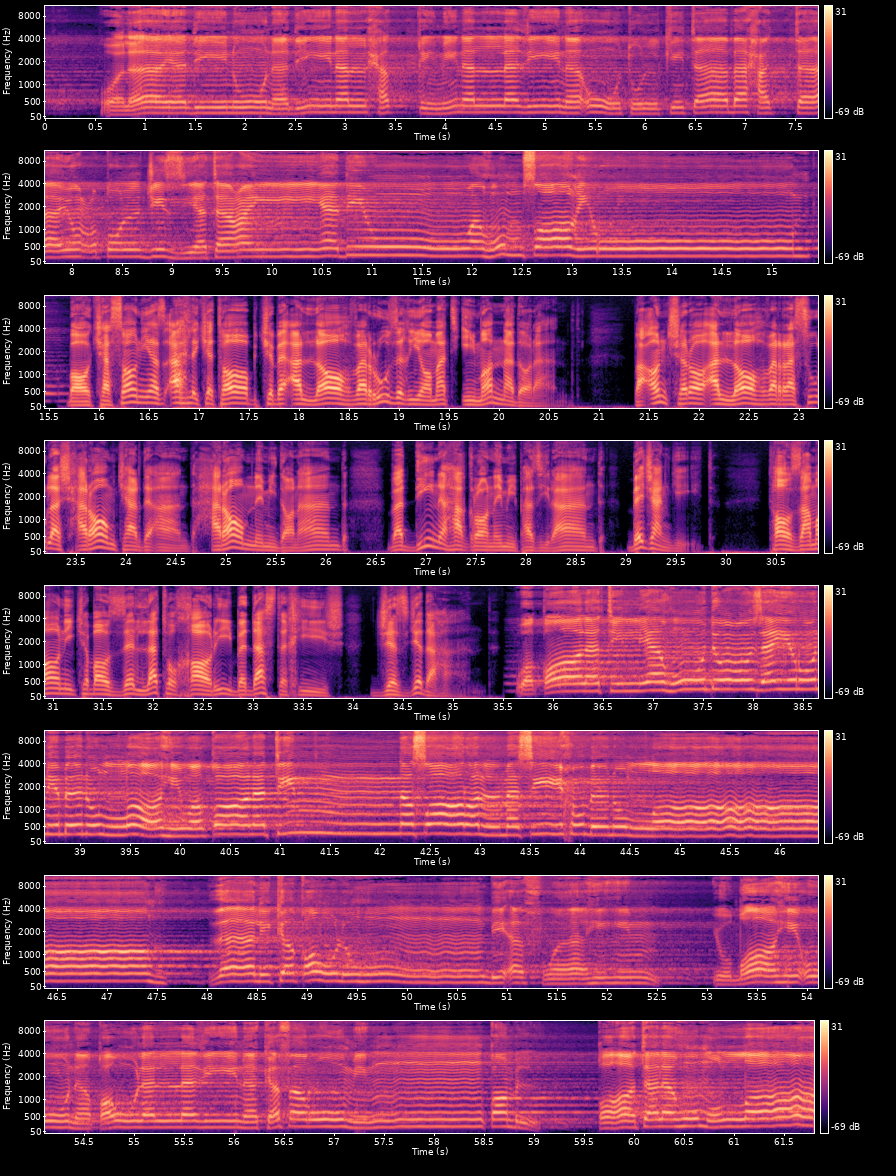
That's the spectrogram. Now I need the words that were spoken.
ولا يدينون دين الحق من الذين اوتوا الكتاب حتى يعطوا الجزيه عن يد وهم صاغرون. با کسانی از اهل کتاب که به الله و روز قیامت ایمان ندارند و آنچه را الله و رسولش حرام کرده اند حرام نمی‌دانند و دین حق را نمیپذیرند بجنگید. تا زمانی که با ذلت و خاری به دست خیش جزیه دهند. وقالت اليهود عزير ابن الله وقالت النصارى المسيح ابن الله. ذلك قولهم بافواههم يضاهئون قول الذين كفروا من قبل. قاتلهم الله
